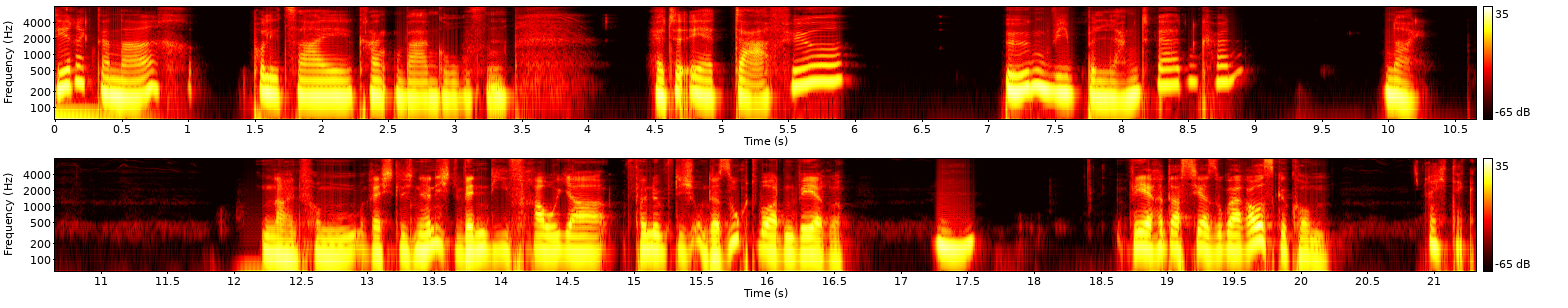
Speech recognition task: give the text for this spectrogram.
direkt danach Polizei, Krankenwagen gerufen. Hätte er dafür irgendwie belangt werden können? Nein. Nein, vom rechtlichen her nicht. Wenn die Frau ja vernünftig untersucht worden wäre, mhm. wäre das ja sogar rausgekommen. Richtig.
